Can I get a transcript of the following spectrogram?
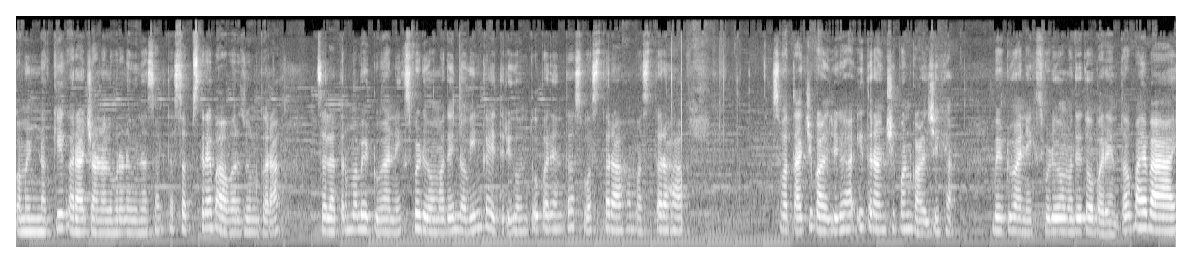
कमेंट नक्की करा. चॅनलवर नवीन असाल तर सबस्क्राईब आवर्जून करा. चला तर मग भेटूया नेक्स्ट व्हिडिओमध्ये नवीन काहीतरी घेऊन तोपर्यंत स्वस्त राहा मस्त राहा. स्वतःची काळजी घ्या इतरांची पण काळजी घ्या. भेटूया नेक्स्ट व्हिडिओमध्ये तोपर्यंत. बाय बाय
